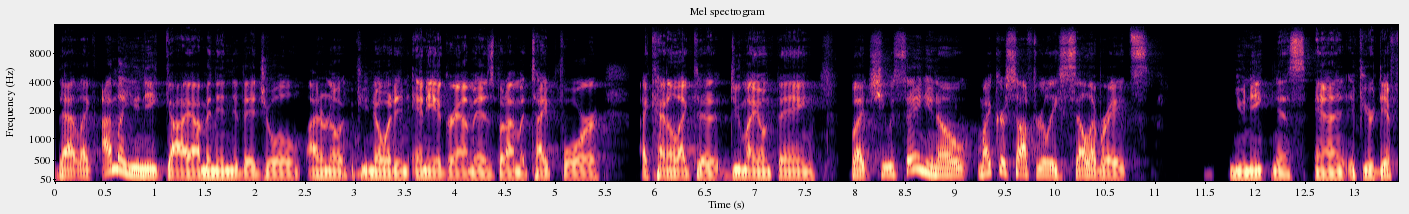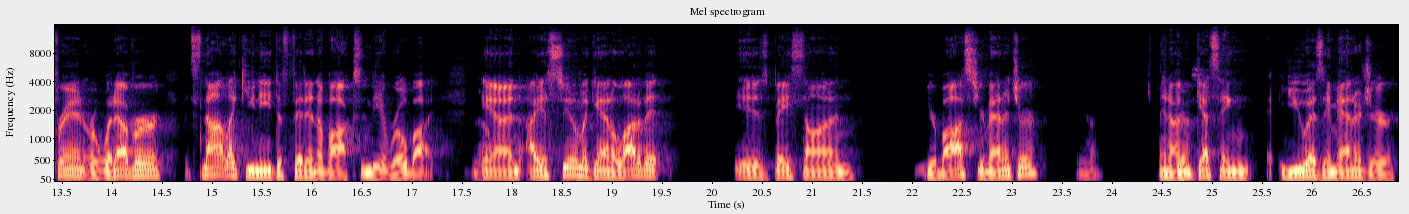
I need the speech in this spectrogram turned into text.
that like I'm a unique guy. I'm an individual. I don't know if mm-hmm. you know what an Enneagram is, but I'm a type four. I kind of like to do my own thing. But she was saying, you know, Microsoft really celebrates uniqueness. And if you're different or whatever, it's not like you need to fit in a box and be a robot. No. And I assume, again, a lot of it is based on your boss, your manager. Yeah. And I'm yes. guessing you as a manager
